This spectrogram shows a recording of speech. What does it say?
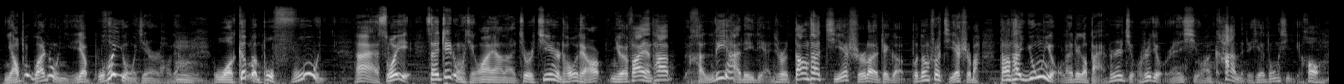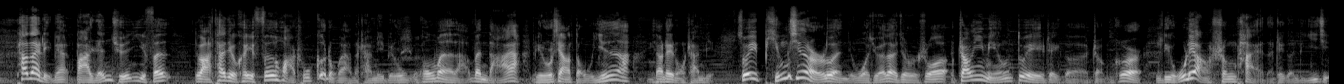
你要不关注，你也不会用今日头条。我根本不服务你，哎，所以在这种情况下呢，就是今日头条，你会发现它很厉害的一点，就是当它劫持了这个，不能说劫持吧，当它拥有了这个百分之九十九人喜欢看的这些东西以后，它在里面把人群一分。对吧？它就可以分化出各种各样的产品，比如悟空问啊、问答呀，比如像抖音啊，像这种产品。所以平心而论，我觉得就是说，张一鸣对这个整个流量生态的这个理解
